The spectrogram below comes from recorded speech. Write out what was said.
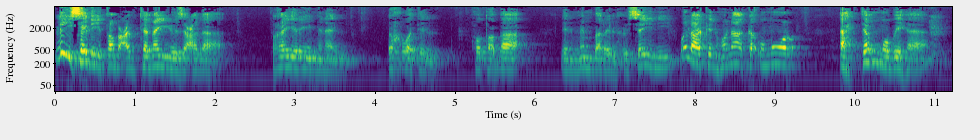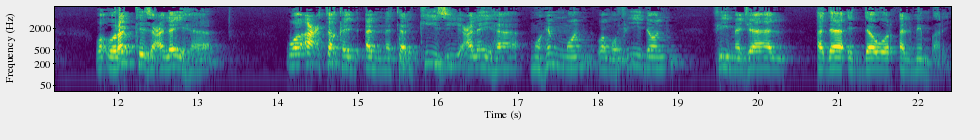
ليس لي طبعا تميز على غيري من الاخوه الخطباء للمنبر الحسيني ولكن هناك أمور أهتم بها وأركز عليها وأعتقد أن تركيزي عليها مهم ومفيد في مجال أداء الدور المنبري.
